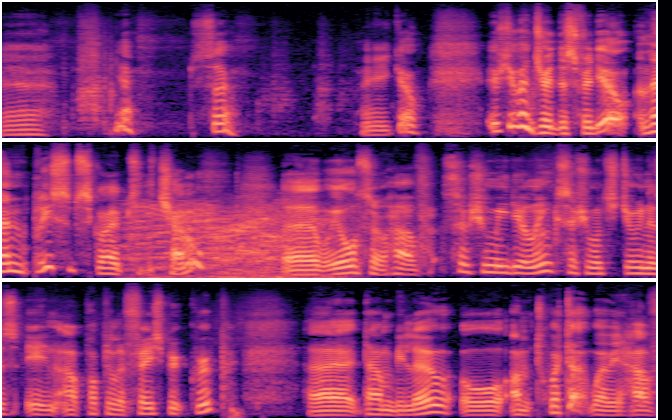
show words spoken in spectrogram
Uh, yeah, so there you go. If you've enjoyed this video, then please subscribe to the channel. Uh, we also have social media links if you want to join us in our popular Facebook group uh, down below or on Twitter where we have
